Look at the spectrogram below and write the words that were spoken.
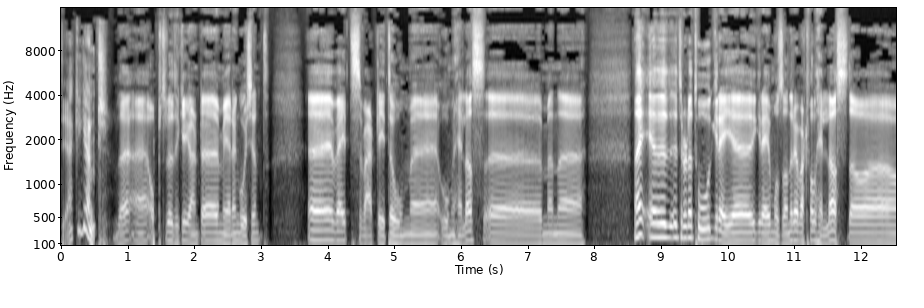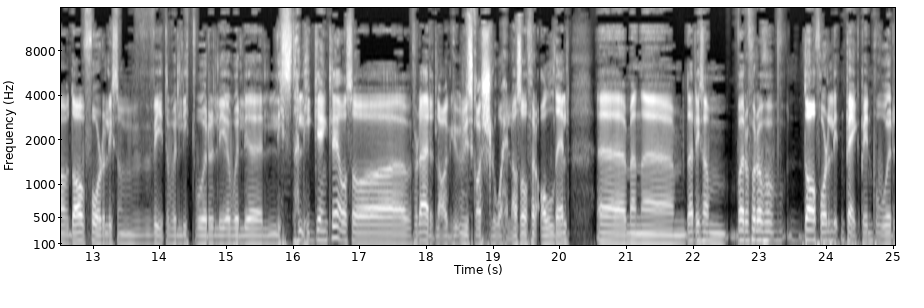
Det er ikke gærent. Det er absolutt ikke gærent. Det er mer enn godkjent. Jeg veit svært lite om, om Hellas, men Nei, jeg, tror det er to greie, greie motstandere, i hvert fall Hellas. Da, da får du liksom vite hvor, litt hvor, hvor lista ligger, egentlig. Og så, for det er et lag Vi skal slå Hellas òg, for all del. Eh, men eh, det er liksom bare for å Da får du en liten pekepinn på hvor,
